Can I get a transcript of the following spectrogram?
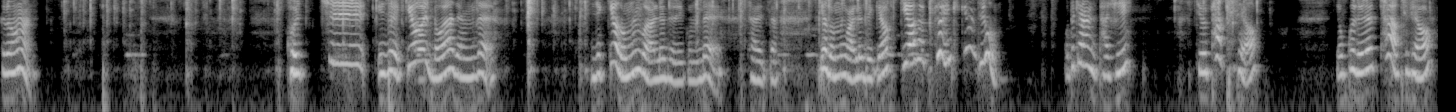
그러면 걸치 이제 끼워 넣어야 되는데 이제 끼워 넣는 걸 알려드릴 건데 자 일단 끼워 넣는 거 알려드릴게요. 끼워서 그냥 이렇게 끼면 돼요. 어떻게 하는지 다시 뒤로 탁 치세요. 옆구리를 탁 치세요.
